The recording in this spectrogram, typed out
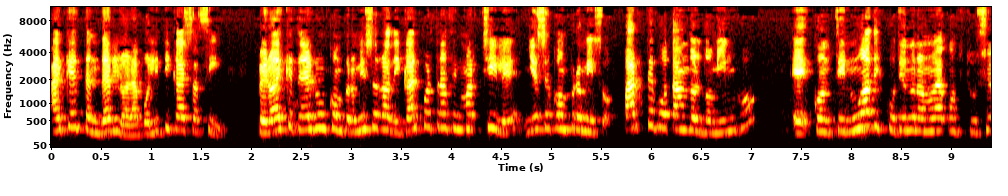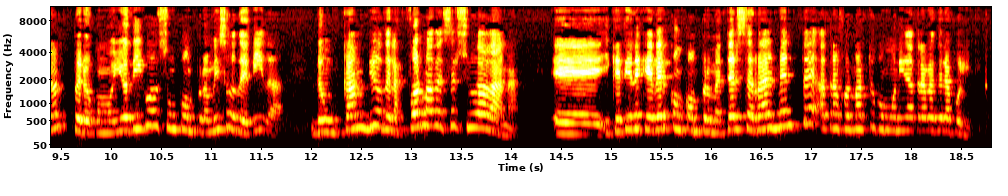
Hay que entenderlo, la política es así, pero hay que tener un compromiso radical por transformar Chile y ese compromiso parte votando el domingo, eh, continúa discutiendo una nueva constitución, pero como yo digo, es un compromiso de vida, de un cambio de la forma de ser ciudadana. Y que tiene que ver con comprometerse realmente a transformar tu comunidad a través de la política.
